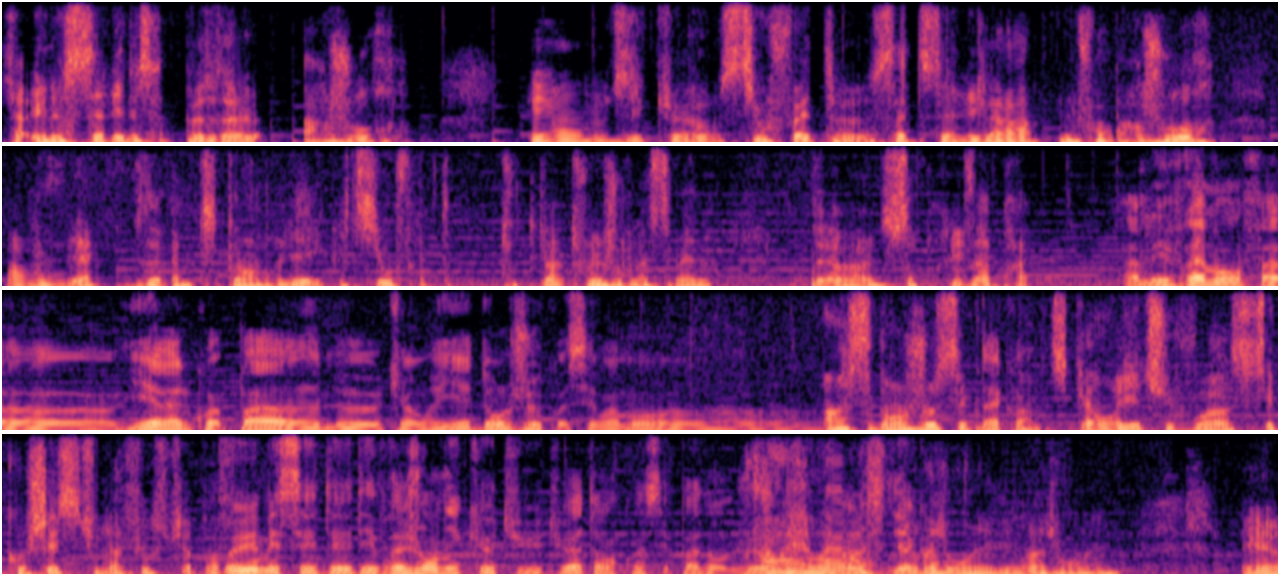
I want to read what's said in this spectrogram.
faire une série de 7 puzzles par jour. Et on nous dit que si vous faites euh, cette série-là une fois par jour, alors vous, voyez que vous avez un petit calendrier et que si vous faites toute la, tous les jours de la semaine, vous allez avoir une surprise après. Ah, mais vraiment, enfin, euh, IRL quoi, pas euh, le calendrier dans le jeu quoi, c'est vraiment. euh, Ah, c'est dans le jeu, c'est D'accord. un petit calendrier, tu vois si c'est coché, si tu l'as fait ou si tu l'as pas fait. Oui, mais c'est des, des vraies journées que tu, tu attends quoi, c'est pas dans le jeu. ah ouais, ouais, voilà, ouais, c'est des vraies journées, des vraies journées. Et euh,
